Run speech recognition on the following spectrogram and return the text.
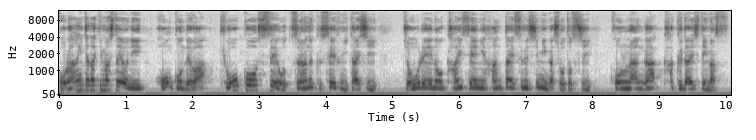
ご覧いただきましたように香港では強硬姿勢を貫く政府に対し条例の改正に反対する市民が衝突し混乱が拡大しています。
